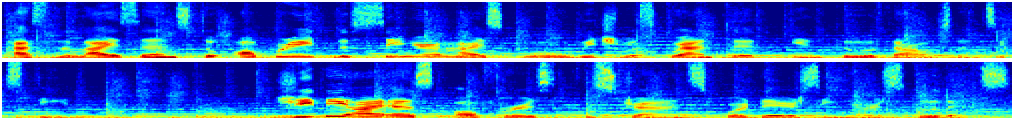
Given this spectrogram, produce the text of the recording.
has the license to operate the senior high school which was granted in 2016. GTIS offers strands for their senior students.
